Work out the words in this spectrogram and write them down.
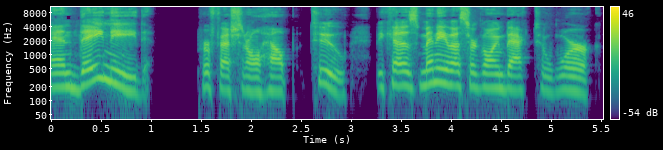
And they need professional help too, because many of us are going back to work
